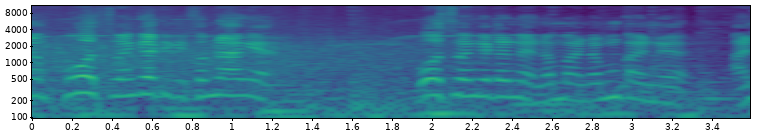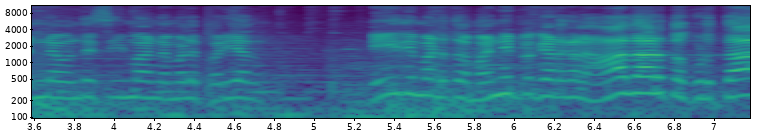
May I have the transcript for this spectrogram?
நம்ம போஸ் வெங்கட்டுக்கு சொன்னாங்க. போஸ் வெங்கட் நம்ம நம்ம அண்ணன் அண்ணன் வந்து சீமான் நம்மள பெரிய நீதிமன்றத்தில் மன்னிப்பு கேட்கிற ஆதாரத்தை கொடுத்தா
